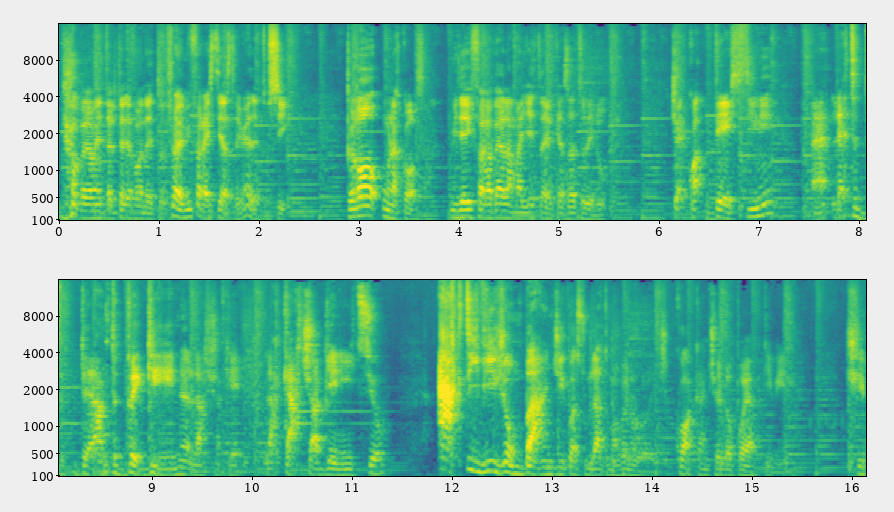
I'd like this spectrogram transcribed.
veramente al telefono ho detto, cioè, mi faresti la stream? Mi ha detto sì. Però una cosa, mi devi far avere la maglietta del casato dei lupi. Cioè, qua, Destiny, eh, let the hunt begin, lascia che la caccia abbia inizio. Activision Bungie qua sul lato, ma poi non lo legge. Qua cancello poi Activision ci,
